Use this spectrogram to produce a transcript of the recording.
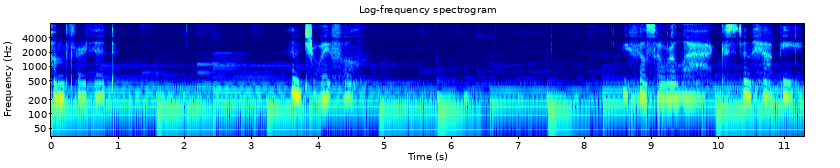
comforted and joyful. We feel so relaxed and happy.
